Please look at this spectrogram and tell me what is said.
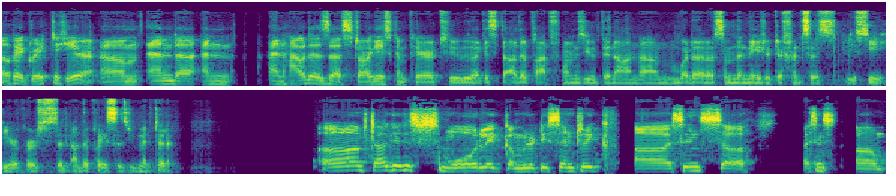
Okay, great to hear. Um, and uh, and and how does uh, Stargaze compare to, I guess, the other platforms you've been on? Um, what are some of the major differences you see here versus in other places you minted? Um, Stargaze is more like community centric. Uh, since uh, since um,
